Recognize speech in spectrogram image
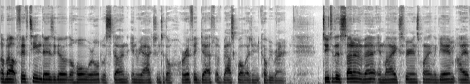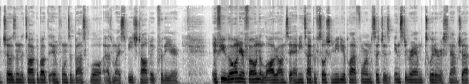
About 15 days ago, the whole world was stunned in reaction to the horrific death of basketball legend Kobe Bryant. Due to this sudden event and my experience playing the game, I have chosen to talk about the influence of basketball as my speech topic for the year. If you go on your phone and log on to any type of social media platform such as Instagram, Twitter, or Snapchat,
